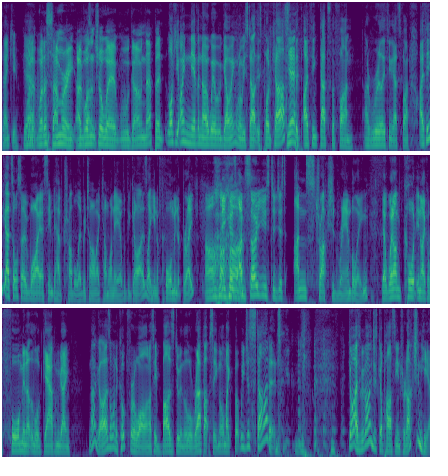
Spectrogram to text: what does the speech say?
Thank you. What, a, what a summary. I wasn't sure where we were going with that, but Lachie, I never know where we're going when we start this podcast, Yeah. but I think that's the fun. I really think that's fun. I think that's also why I seem to have trouble every time I come on air with the guys, like in a four minute break. Oh. Because I'm so used to just unstructured rambling that when I'm caught in like a four minute little gap, I'm going, no, guys, I want to cook for a while. And I see Buzz doing the little wrap up signal. I'm like, but we just started. guys, we've only just got past the introduction here.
